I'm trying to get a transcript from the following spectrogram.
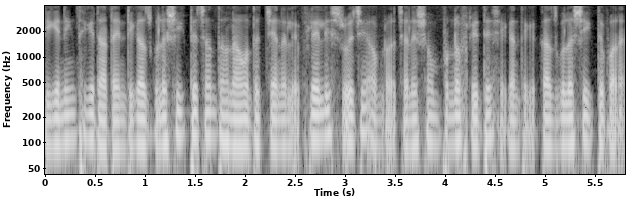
বিগিনিং থেকে ডাটা এন্ট্রি কাজগুলো শিখতে চান, তাহলে আমাদের চ্যানেলে প্লেলিস্ট রয়েছে। আপনারা চাইলে সম্পূর্ণ ফ্রিতে সেখান থেকে কাজগুলো শিখতে পারেন।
